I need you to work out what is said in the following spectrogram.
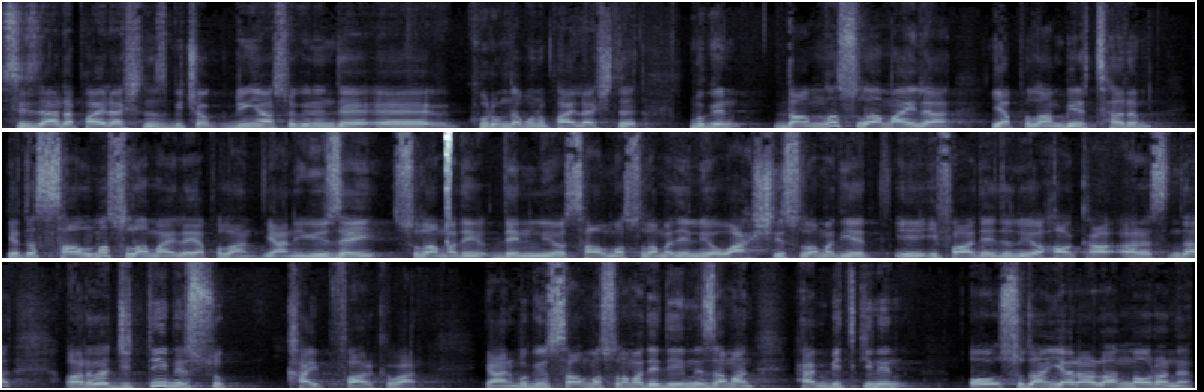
sizler de paylaştınız. Birçok Dünya Su Günü'nde e, kurum da bunu paylaştı. Bugün damla sulamayla yapılan bir tarım ya da salma sulamayla yapılan yani yüzey sulama de- deniliyor, salma sulama deniliyor, vahşi sulama diye e, ifade ediliyor halk arasında. Arada ciddi bir su kayıp farkı var. Yani bugün salma sulama dediğimiz zaman hem bitkinin o sudan yararlanma oranı,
